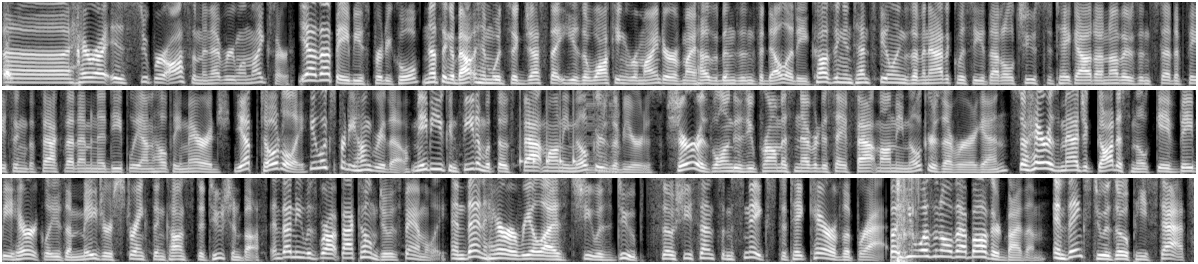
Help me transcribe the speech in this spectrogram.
uh, Hera is super awesome and everyone likes her. Yeah, that baby's pretty cool. Nothing about him would suggest that he's a reminder of my husband's infidelity, causing intense feelings of inadequacy that I'll choose to take out on others instead of facing the fact that I'm in a deeply unhealthy marriage. Yep, totally. He looks pretty hungry though. Maybe you can feed him with those fat mommy milkers of yours. Sure, as long as you promise never to say fat mommy milkers ever again. So Hera's magic goddess milk gave baby Heracles a major strength and constitution buff, and then he was brought back home to his family. And then Hera realized she was duped, so she sent some snakes to take care of the brat. But he wasn't all that bothered by them. And thanks to his OP stats,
